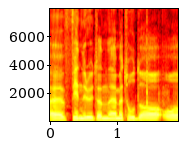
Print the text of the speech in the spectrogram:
eh, finner du ut en eh, metode å, å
